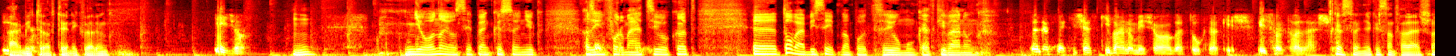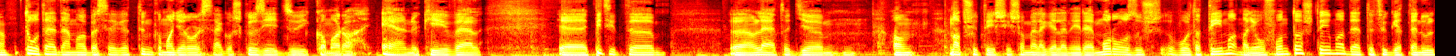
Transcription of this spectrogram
bármi történik velünk. Így van. Hm? Jó, nagyon szépen köszönjük az információkat. További szép napot, jó munkát kívánunk! Önöknek is ezt kívánom, és a hallgatóknak is. Viszont hallásra. Köszönjük, viszont hallásra. Tóth Eldámmal beszélgettünk a Magyarországos Közjegyzői Kamara elnökével. Picit lehet, hogy a napsütés és a meleg ellenére morózus volt a téma, nagyon fontos téma, de ettől függetlenül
